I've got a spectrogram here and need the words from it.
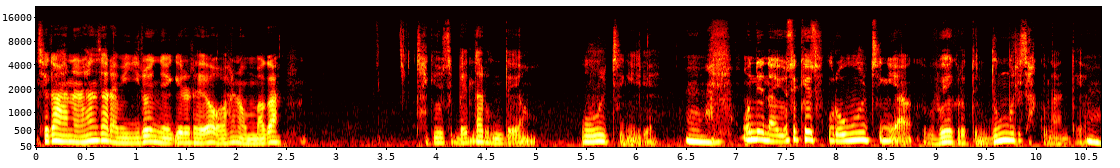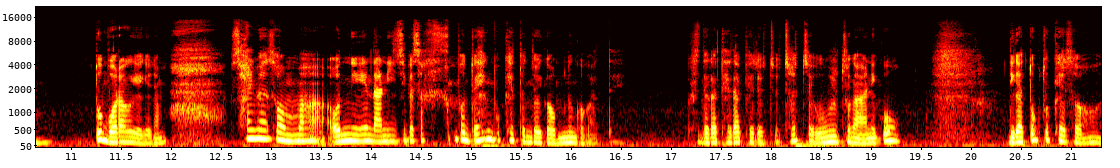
제가 아는 한 사람이 이런 얘기를 해요. 한 엄마가 자기 요새 맨날 운대요. 우울증이래. 음. 언니 나 요새 계속 울어 우울증이야. 왜 그랬더니 눈물이 자꾸 난대요. 또 뭐라고 얘기하냐면 살면서 엄마 언니 난 이 집에서 한 번도 행복했던 적이 없는 것 같대. 그래서 내가 대답해줬죠. 첫째 우울증 아니고 네가 똑똑해서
